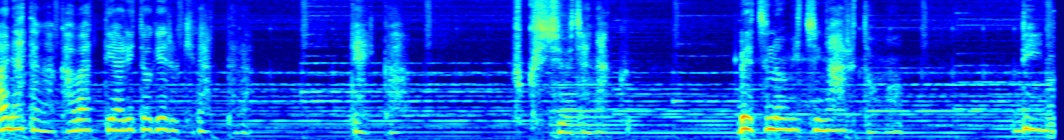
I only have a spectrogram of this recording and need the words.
あなたが代わってやり遂げる気だったらレイカ復讐じゃなく別の道があると思う。リンダ。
